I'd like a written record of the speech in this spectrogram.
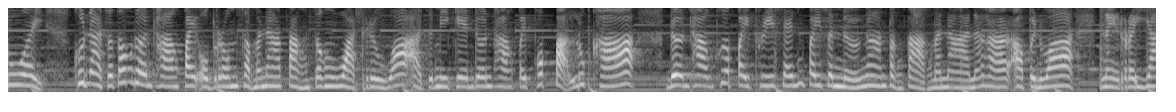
ด้วย คุณอาจจะต้องเดินทางไปอบรมสัมมนาต่างจังหวัด หรือว่าอาจจะมีเกณฑ์เดินทางไปพบปะลูกค้า เดินทางเพื่อไปพรีเซนต์ไปเสนองานต่างๆ นานานะคะ เอาเป็นว่าในระยะ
